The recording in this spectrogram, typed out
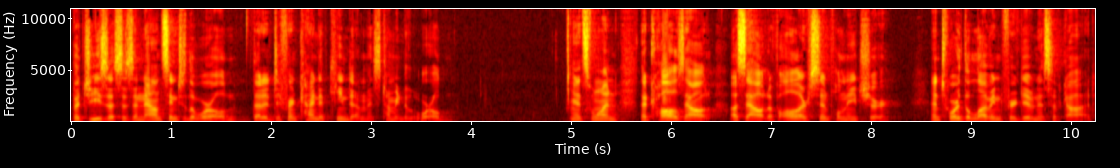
But Jesus is announcing to the world that a different kind of kingdom is coming to the world. And it's one that calls out us out of all our sinful nature and toward the loving forgiveness of God.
